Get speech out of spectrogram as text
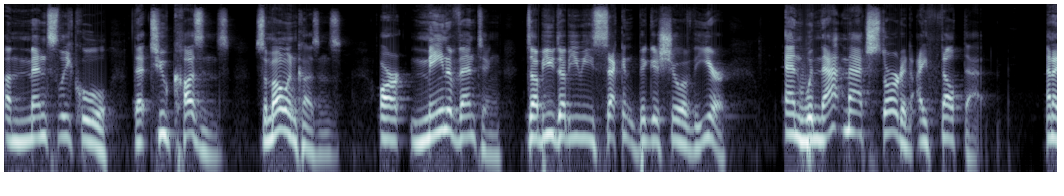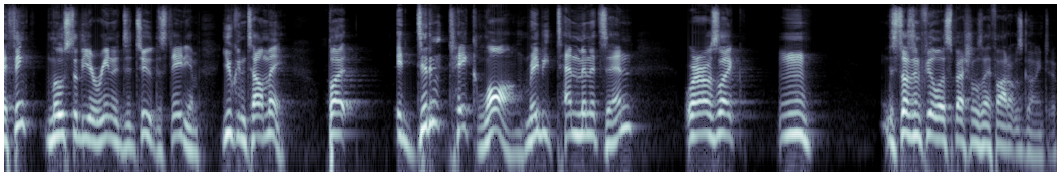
immensely cool that two cousins, Samoan cousins, are main eventing WWE's second biggest show of the year. And when that match started, I felt that. And I think most of the arena did too, the stadium. You can tell me. But it didn't take long, maybe 10 minutes in, where I was like, mm, this doesn't feel as special as I thought it was going to.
